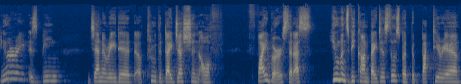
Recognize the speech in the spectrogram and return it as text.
butyrate is being generated uh, through the digestion of fibers that as humans we can't digest those, but the bacteria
